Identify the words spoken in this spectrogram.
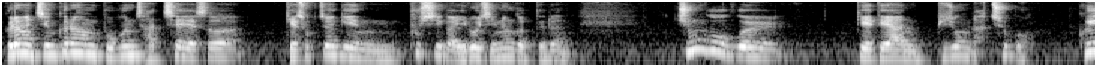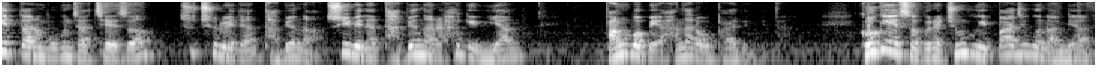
그러면 지금 그런 부분 자체에서 계속적인 푸시가 이루어지는 것들은 중국에 대한 비중을 낮추고 그에 따른 부분 자체에서 수출에 대한 다변화, 수입에 대한 다변화를 하기 위한 방법의 하나라고 봐야 됩니다. 거기에서 그냥 중국이 빠지고 나면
